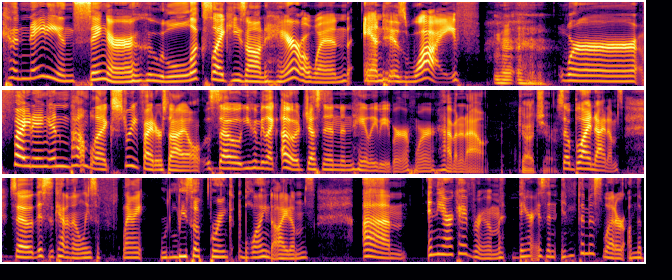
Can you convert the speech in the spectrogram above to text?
Canadian singer who looks like he's on heroin and his wife were fighting in public, Street Fighter style. So you can be like, oh, Justin and Haley Bieber were having it out. gotcha. So blind items. So this is kind of the Lisa Frank, Lisa Frank blind items. Um, in the archive room, there is an infamous letter on the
